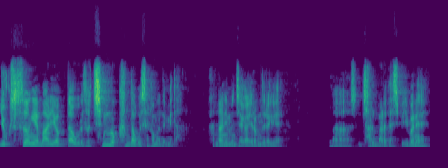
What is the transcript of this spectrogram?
육성의 말이 없다고 그래서 침묵한다고 생각하면 안 됩니다. 하나님은 제가 여러분들에게 아, 잘 말했다시피 이번에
